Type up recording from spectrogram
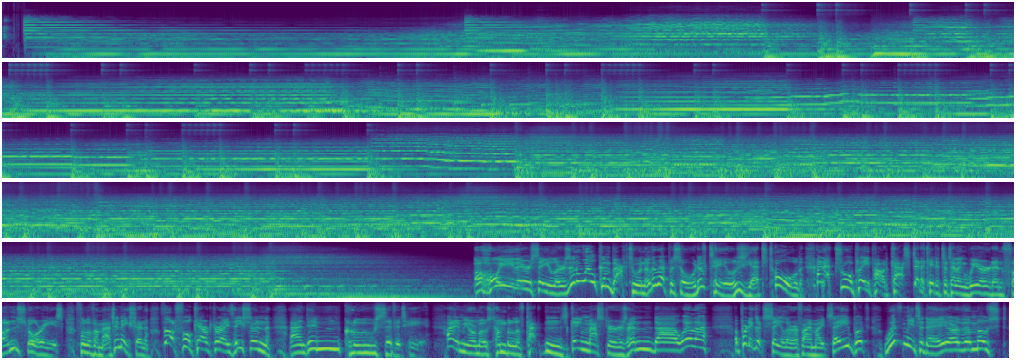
Sailors, and welcome back to another episode of Tales Yet Told, an actual play podcast dedicated to telling weird and fun stories, full of imagination, thoughtful characterization, and inclusivity. I am your most humble of captains, game masters, and, uh, well, uh, a pretty good sailor, if I might say, but with me today are the most.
